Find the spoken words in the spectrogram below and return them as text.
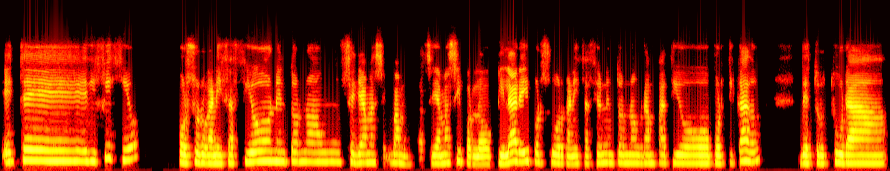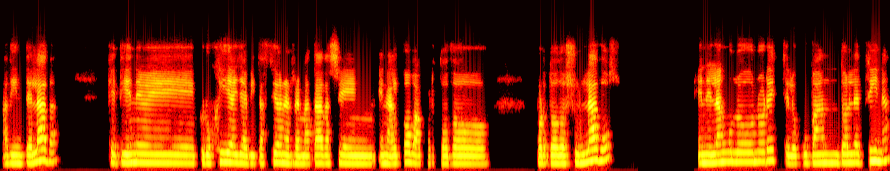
Este edificio, por su organización en torno a un, se llama, vamos, se llama así por los pilares y por su organización en torno a un gran patio porticado de estructura adintelada, que tiene crujías y habitaciones rematadas en, alcoba por, por todos sus lados. En el ángulo noreste lo ocupan dos letrinas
